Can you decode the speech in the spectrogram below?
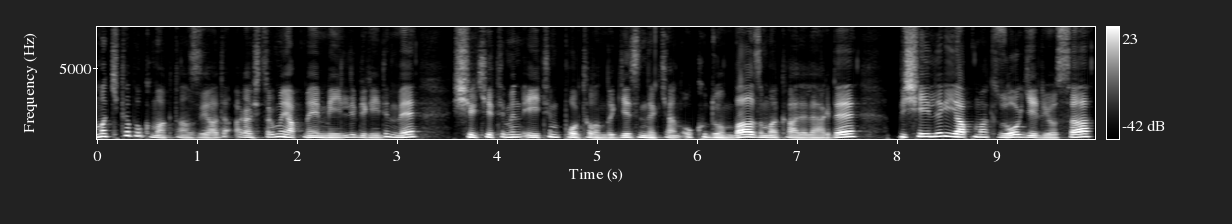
Ama kitap okumaktan ziyade araştırma yapmaya meyilli biriydim ve şirketimin eğitim portalında gezinirken okuduğum bazı makalelerde bir şeyleri yapmak zor geliyorsa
